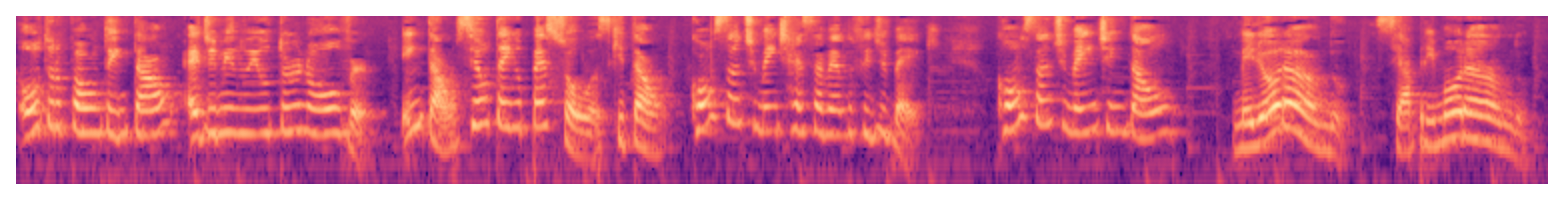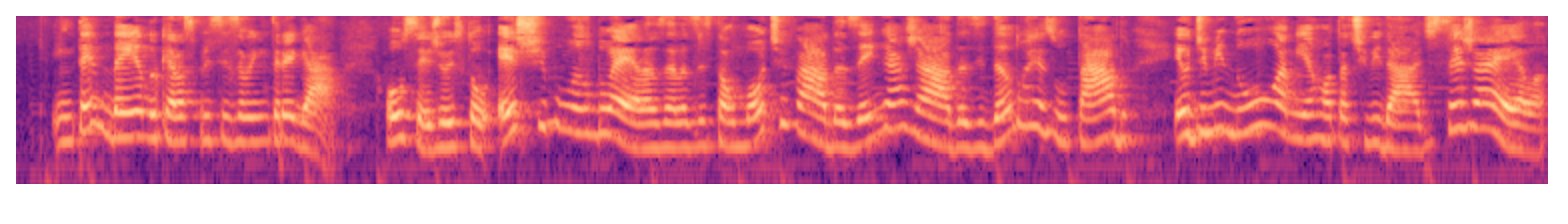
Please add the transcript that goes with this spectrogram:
Outro ponto, então, é diminuir o turnover. Então, se eu tenho pessoas que estão constantemente recebendo feedback, constantemente, então, melhorando, se aprimorando, entendendo o que elas precisam entregar, ou seja, eu estou estimulando elas, elas estão motivadas, engajadas e dando resultado, eu diminuo a minha rotatividade, seja ela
